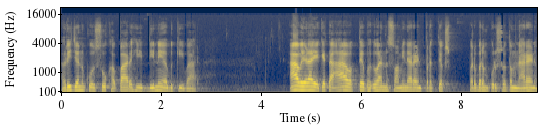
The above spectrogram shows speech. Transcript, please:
હરિજન કો સુખ અપાર હી, દિને અબકી વાર. આ વેળાએ કહેતા, આ વખતે ભગવાન સ્વામિનારાયણ પ્રત્યક્ષ પરબ્રહ્મ પુરુષોત્તમ નારાયણ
